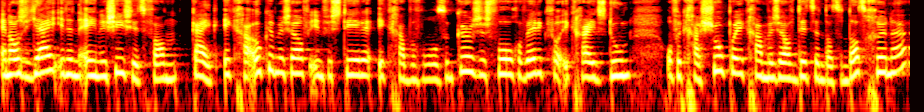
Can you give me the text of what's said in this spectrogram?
En als jij in een energie zit van, kijk, ik ga ook in mezelf investeren. Ik ga bijvoorbeeld een cursus volgen, weet ik veel. Ik ga iets doen of ik ga shoppen. Ik ga mezelf dit en dat en dat gunnen.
